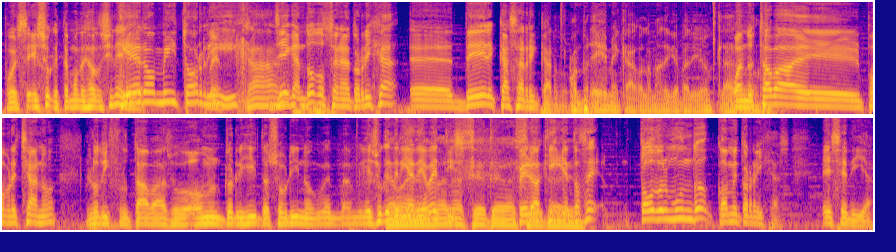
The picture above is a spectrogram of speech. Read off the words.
Pues eso que te hemos dejado sin ella. Quiero mi torrija. Bueno, llegan dos docenas de torrija eh, de Casa Ricardo. Hombre, me cago en la madre que parió, claro. Cuando estaba el pobre Chano, lo disfrutaba, su, un torrijito, sobrino, y eso que tenía bueno, diabetes. bueno, sí, te- sí, Pero aquí, entonces, todo el mundo come torrijas ese día.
